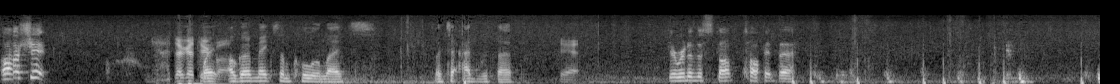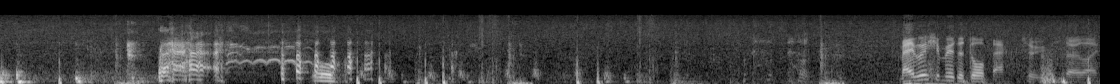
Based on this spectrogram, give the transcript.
Oh shit! Don't go too Wait, far. I'll go make some cooler lights. Like to add with that. Yeah. Get rid of the stop. Top it there. Oh, Maybe we should move the door back too, so like...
